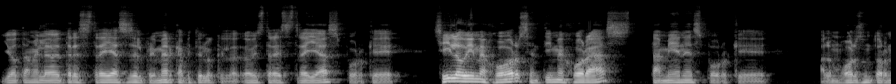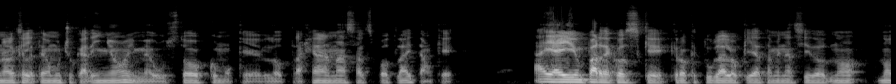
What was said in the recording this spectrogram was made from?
yo también le doy tres estrellas. Es el primer capítulo que le doy tres estrellas porque sí lo vi mejor, sentí mejoras. También es porque a lo mejor es un torneo al que le tengo mucho cariño y me gustó como que lo trajeran más al spotlight, aunque hay, hay un par de cosas que creo que tú, Lalo, que ya también ha sido, no, no,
